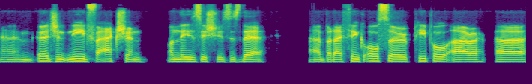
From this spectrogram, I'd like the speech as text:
um, urgent need for action on these issues is there. Uh, but I think also people are uh,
